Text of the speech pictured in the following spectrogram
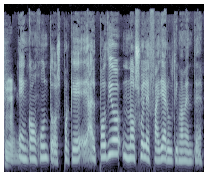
en conjuntos, porque al podio no suele fallar últimamente.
